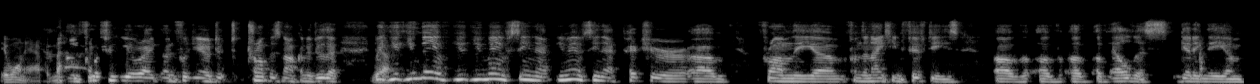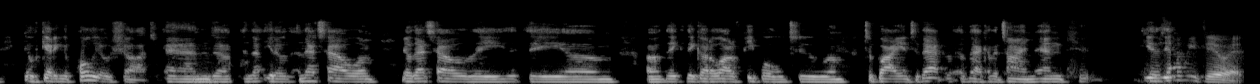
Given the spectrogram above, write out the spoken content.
It won't happen. Unfortunately, you're right. Unfortunately, you know, Trump is not going to do that. But Yeah. you, you may have you, you may have seen that you may have seen that picture um, from the um, from the 1950s of, of, of, of Elvis getting the um, of getting the polio shot, and uh, and that you know and that's how um, you know that's how they they um, uh, they, they got a lot of people to um, to buy into that back at the time. And Here's how we do it.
